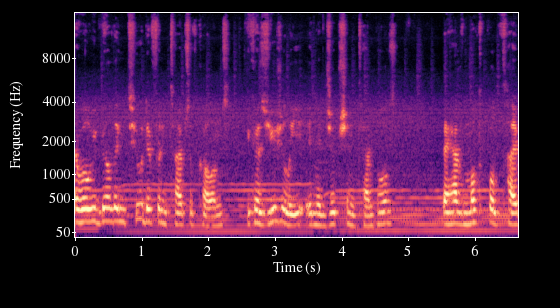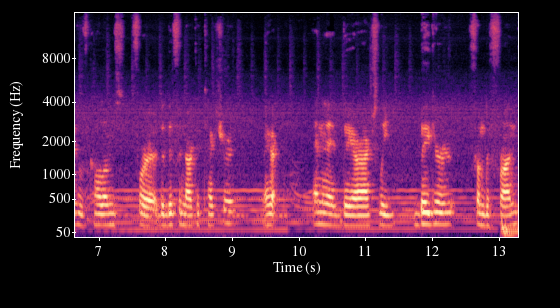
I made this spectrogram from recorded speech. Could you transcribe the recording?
I will be building two different types of columns because usually in Egyptian temples they have multiple type of columns for the different architecture and they are actually bigger from the front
